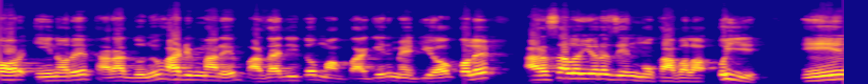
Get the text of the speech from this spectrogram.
অর ইনরে তারা দুনু ফাটি মারে বাজাই দিত মগবাগির মেডিয়া অকলে আর সালয়রে জিন মোকাবেলা ওইয়ে ইন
